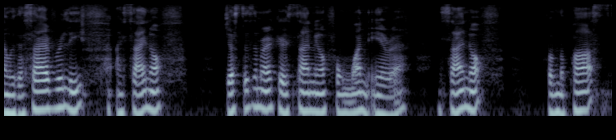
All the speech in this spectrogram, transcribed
And with a sigh of relief, I sign off. Just as America is signing off from one era, I sign off from the past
